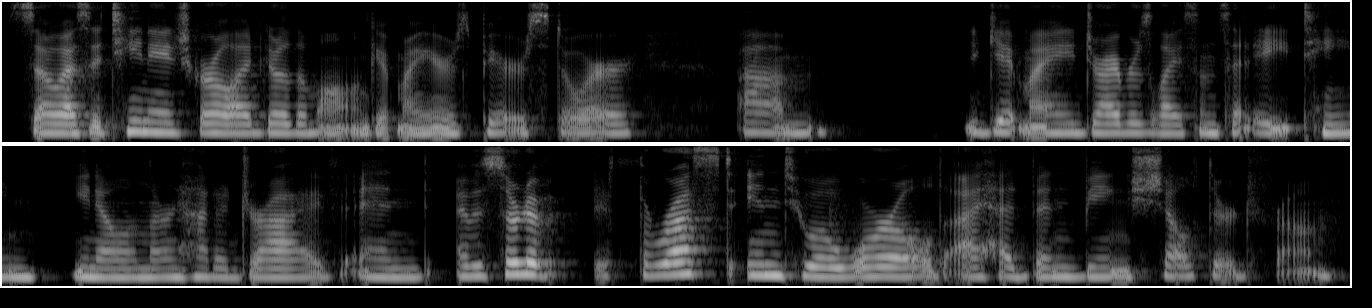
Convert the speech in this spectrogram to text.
so as a teenage girl, I'd go to the mall and get my ears pierced or um, get my driver's license at 18, you know, and learn how to drive. And I was sort of thrust into a world I had been being sheltered from.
